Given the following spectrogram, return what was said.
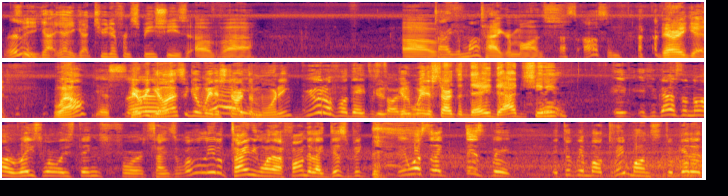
Really? So you got, yeah, you got two different species of, uh, of Tiger moth. tiger moths. That's awesome. Very good. Well, yes, sir. here we go. That's a good way to start the morning. Beautiful day to Good, start. good way to start the day. Dad, you see any? If, if you guys don't know, I raised one of these things for science. It was a little tiny one. I found it like this big. it was like this big. It took me about three months to get it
